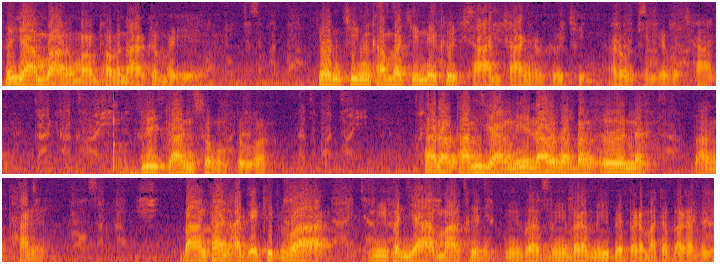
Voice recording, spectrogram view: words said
พยายามว่างมาภาวนาขึ้นมาเอง จนชินคำว่าชินนี่คือฌานฌานก็คือชิน อารมณ์ชินเรียกว่าฌานนี่การทรงตัว ถ้าเราทำอย่างนี้แล้วถ้าบังเอิญนะบางท่าน บางท่านอาจจะคิดว่ามีปัญญามากขึ้น มีบารมีบารมีเป็นปรมัตถบารมี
